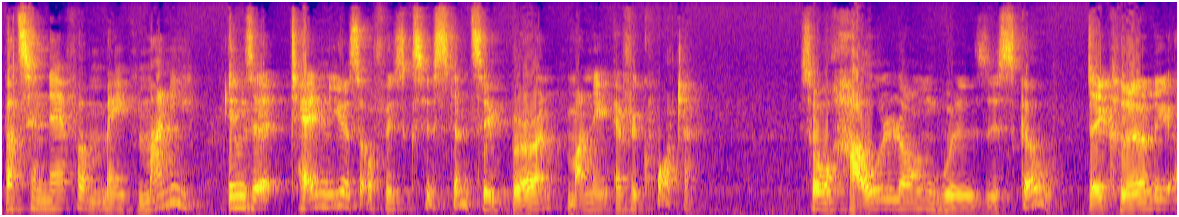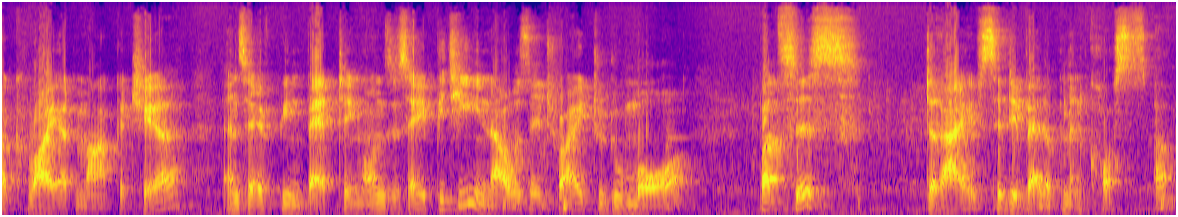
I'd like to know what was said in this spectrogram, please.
but they never made money. In the 10 years of existence, they burned money every quarter. So how long will this go? They clearly acquired market share and they have been betting on this APT. Now they try to do more, but this drives the development costs up.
